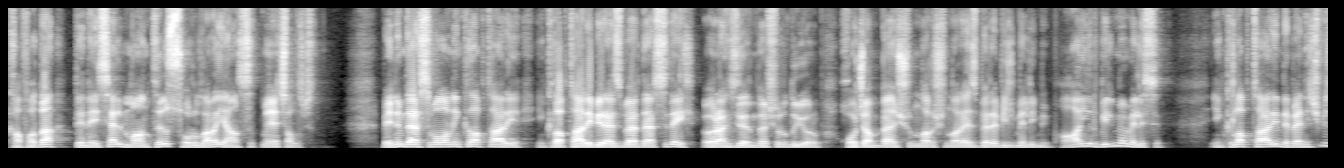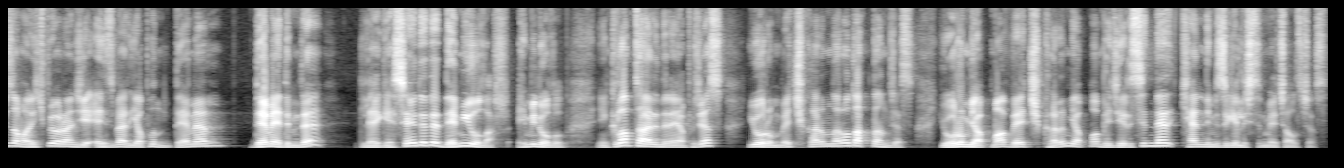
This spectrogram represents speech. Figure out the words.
kafada deneysel mantığı sorulara yansıtmaya çalışın. Benim dersim olan inkılap tarihi. İnkılap tarihi bir ezber dersi değil. Öğrencilerimden şunu duyuyorum. Hocam ben şunları şunları ezbere bilmeli miyim? Hayır bilmemelisin. İnkılap tarihinde ben hiçbir zaman hiçbir öğrenciye ezber yapın demem. Demedim de LGS'de de demiyorlar. Emin olun. İnkılap tarihinde ne yapacağız? Yorum ve çıkarımlara odaklanacağız. Yorum yapma ve çıkarım yapma becerisinde kendimizi geliştirmeye çalışacağız.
